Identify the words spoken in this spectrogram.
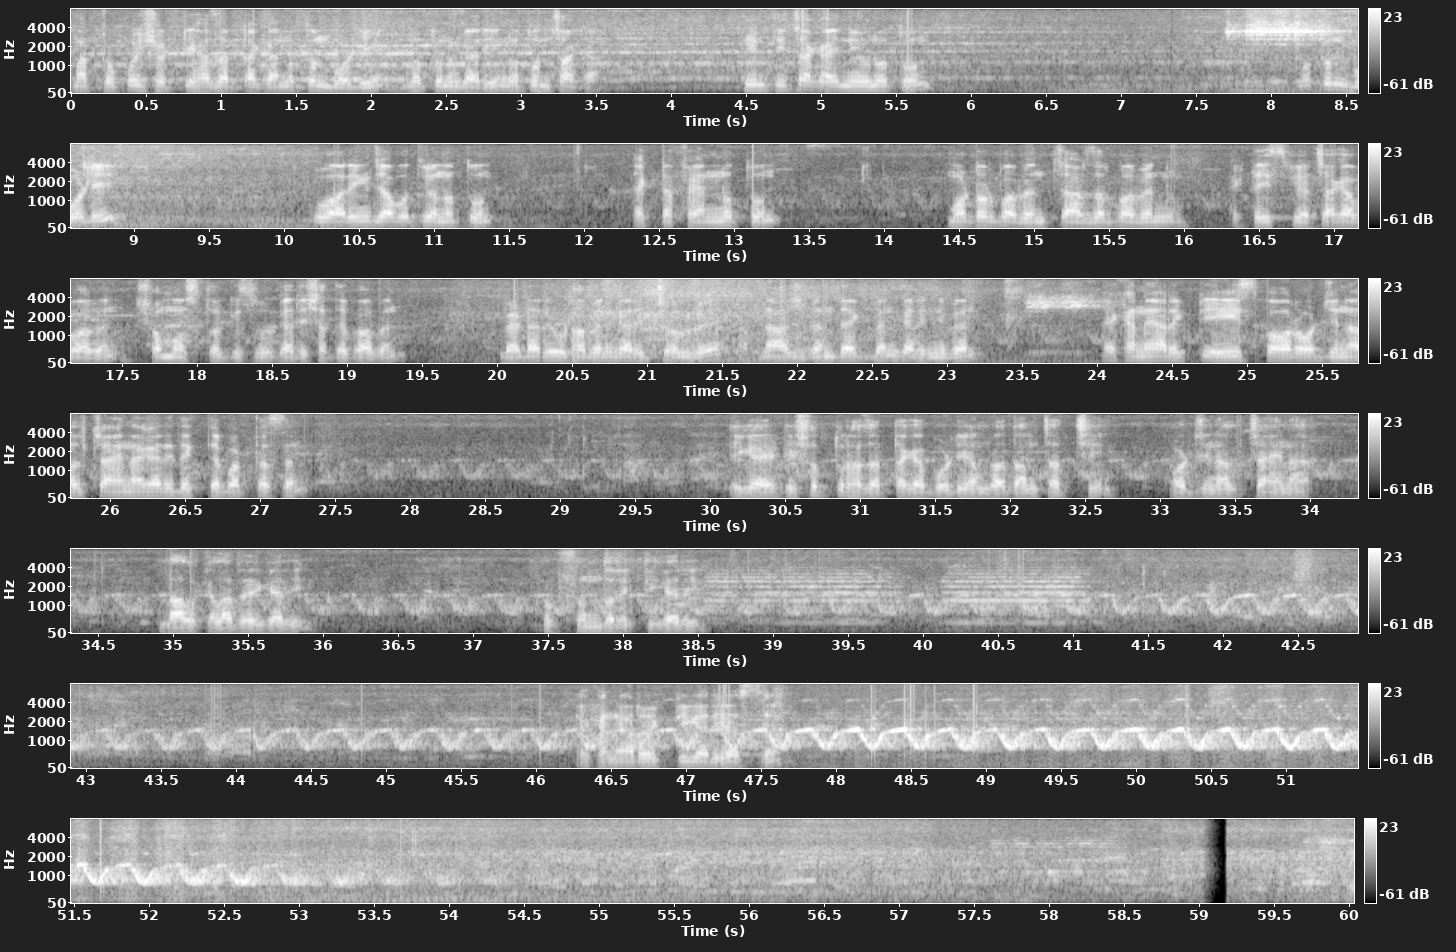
মাত্র পঁয়ষট্টি হাজার টাকা নতুন বডি নতুন গাড়ি, নতুন চাকা। তিনটি চাকায় নিউ নতুন। নতুন বডি ওয়ারিং যাবতীয় নতুন। একটা ফ্যান নতুন মোটর পাবেন চার্জার পাবেন, একটা স্পেয়ার চাকা পাবেন, সমস্ত কিছু গাড়ির সাথে পাবেন। ব্যাটারি উঠাবেন, গাড়ি চলবে, আপনি আসবেন, দেখবেন, গাড়ি নেবেন। এখানে আরেকটি এইচ পাওয়ার অরিজিনাল চায়না গাড়ি দেখতে পারতেছেন। এই গাড়িটি সত্তর হাজার টাকা বডি আমরা দাম চাচ্ছি। অরিজিনাল চায়না লাল কালারের গাড়ি। খুব সুন্দর একটি গাড়ি। এখানে আরও একটি গাড়ি আছে।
